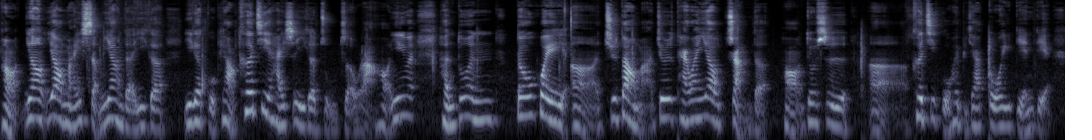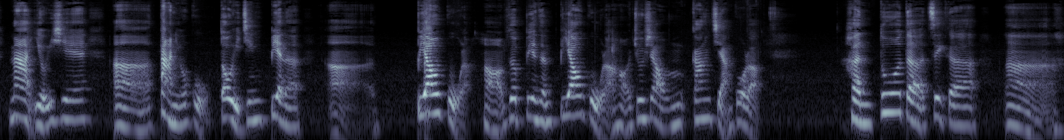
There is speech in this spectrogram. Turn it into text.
好，要要买什么样的一个一个股票？科技还是一个主轴啦，哈，因为很多人都会呃知道嘛，就是台湾要涨的，哈，就是呃科技股会比较多一点点。那有一些呃大牛股都已经变了呃标股了，哈，都变成标股了，哈，就像我们刚讲过了，很多的这个呃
